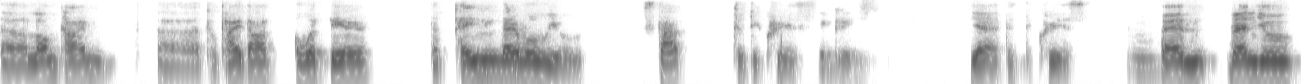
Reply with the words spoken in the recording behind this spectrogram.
a long time uh, to pai da over there, the pain level will start to decrease. Decrease. Yeah, the decrease. Mm. And when you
